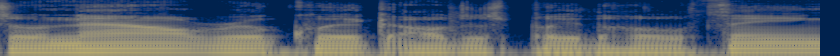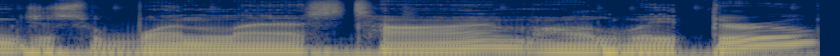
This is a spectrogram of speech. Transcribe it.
So now real quick, I'll just play the whole thing just one last time all the way through.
